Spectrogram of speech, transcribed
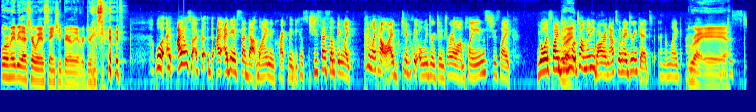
Or maybe that's her way of saying she barely ever drinks it. Well, I, I also I, feel, I, I may have said that line incorrectly because she says something like kind of like how I typically only drink ginger ale on planes. She's like, "You always find it in Right. a hotel minibar, and that's when I drink it." And I'm like, I, right. Yeah. yeah, I just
